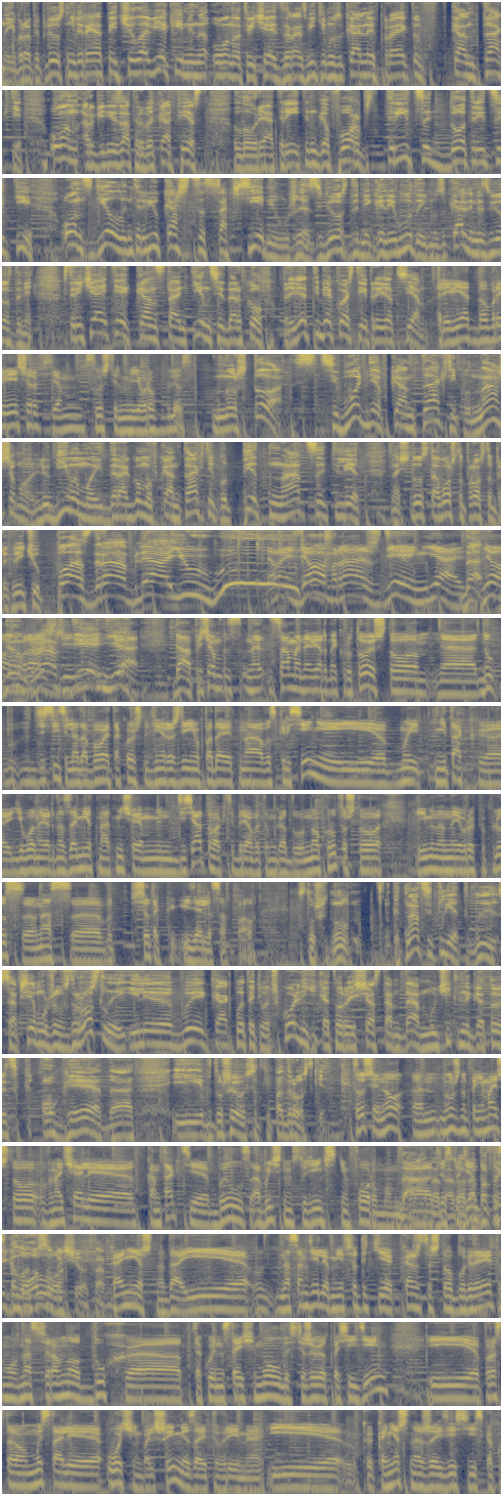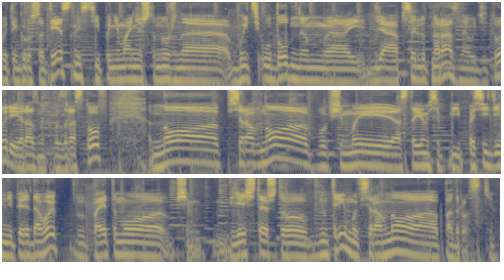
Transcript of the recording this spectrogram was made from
На Европе Плюс невероятный человек. Именно он отвечает за развитие музыкальных проектов ВКонтакте. Он организатор ВК Фест, лауреат рейтинга Forbes 30 до 30. Он сделал интервью, кажется, со всеми уже звездами Голливуда и музыкальными звездами. Встречайте Константин Сидорков. Привет тебе, Костя, и привет всем. Привет, добрый вечер всем слушателям Европы Плюс. Ну что, сегодня ВКонтактику, нашему любимому и дорогому ВКонтактику 15 лет. Начну с того, что просто прикричу «Поздравляю!» У! Давай, с днем рождения! Да, с днем, днем рождения! рождения! Да, причем самое, наверное, крутое, что, э, ну, действительно, да, бывает такое, что день рождения выпадает на воскресенье, и мы не так э, его, наверное, заметно отмечаем именно 10 октября в этом году, но круто, что именно на Европе Плюс у нас э, вот все так идеально совпало. Слушай, ну, 15 лет, вы совсем уже взрослые или вы как вот эти вот школьники, которые сейчас там, да, мучительно готовятся к ОГЭ, да, и в душе вы все-таки подростки? Слушай, ну, э, нужно понимать, что в начале ВКонтакте был с обычным студенческим форумом Да, а, да, для да, да, студентов по из пригласам КБГУ. еще там. Конечно, да. И э, на самом деле мне все-таки кажется, что благодаря этому в нас все равно дух э, такой настоящей молодости живет по сей день. И просто мы стали очень большими за это время. И, конечно же, здесь есть какой-то груз ответственности и понимание, что нужно быть удобным для абсолютно разной аудитории, разных возрастов. Но все равно, в общем, мы остаемся по сей день на передовой, поэтому, в общем, я считаю, что внутри мы все равно подростки.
